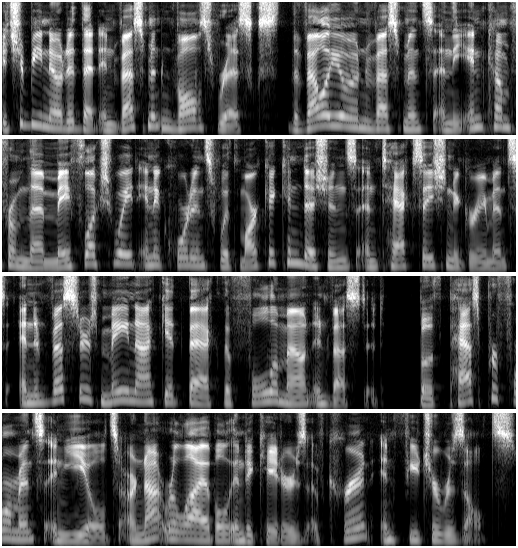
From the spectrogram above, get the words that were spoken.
It should be noted that investment involves risks. The value of investments and the income from them may fluctuate in accordance with market conditions and taxation agreements, and investors may not get back the full amount invested. Both past performance and yields are not reliable indicators of current and future results.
